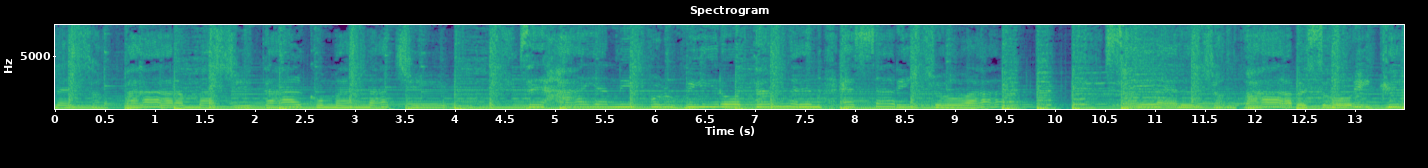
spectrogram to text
안에서 바람 맛이 달콤한 아침. 새하얀 이불 위로 닿는 햇살이 좋아. 설레는 전화벨 소리 그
